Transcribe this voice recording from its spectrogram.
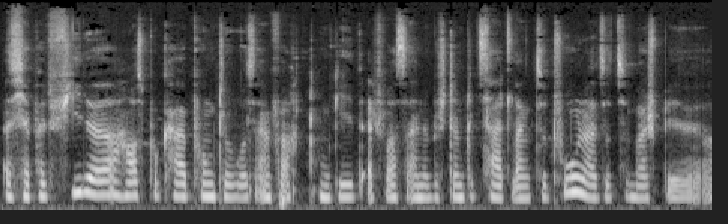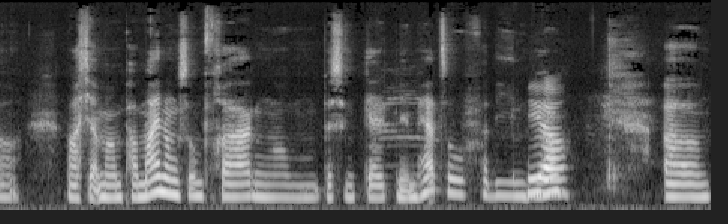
also ich habe halt viele Hauspokalpunkte, wo es einfach darum geht, etwas eine bestimmte Zeit lang zu tun. Also zum Beispiel äh, mache ich ja immer ein paar Meinungsumfragen, um ein bisschen Geld nebenher zu verdienen. Ja. Ne? Ähm,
